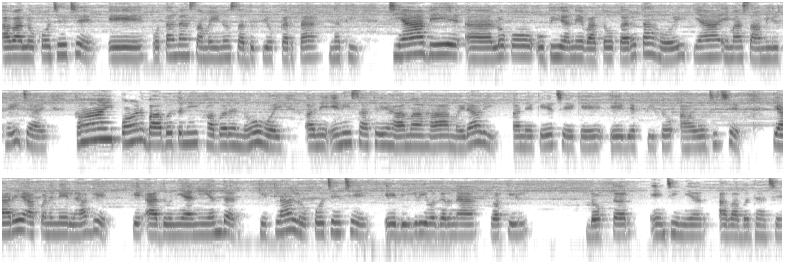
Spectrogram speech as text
આવા લોકો જે છે એ પોતાના સમયનો સદુપયોગ કરતા નથી. જ્યાં બે લોકો ઊભી અને વાતો કરતા હોય, ત્યાં એમાં સામેલ થઈ જાય કાંઈ પણ બાબતની ખબર ન હોય અને એની સાથે હામાં હા મેળાવી અને કહે છે કે એ વ્યક્તિ તો આવો જ છે. ત્યારે આપણને લાગે કે આ દુનિયાની અંદર કેટલા લોકો જે છે એ ડિગ્રી વગરના વકીલ, ડૉક્ટર, એન્જિનિયર આવા બધા છે.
